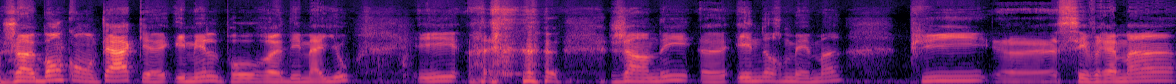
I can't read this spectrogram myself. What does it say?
j'ai un bon contact, euh, Émile, pour des maillots. Et j'en ai énormément. Puis, c'est vraiment.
